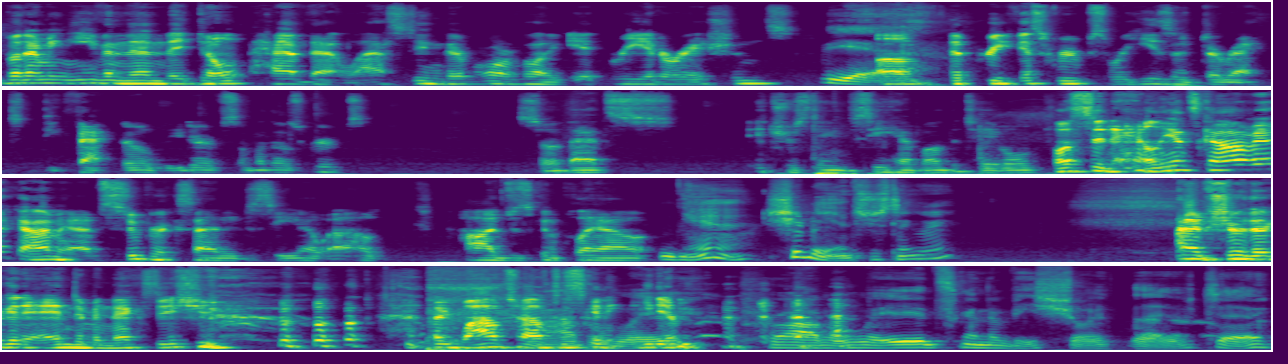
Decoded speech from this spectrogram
but I mean, even then, they don't have that lasting. They're more of like it reiterations yeah, of the previous groups, where he's a direct de facto leader of some of those groups. So that's interesting to see him on the table. Plus, in a Hellions comic, I mean, I'm super excited to see how, how Hodge is going to play out. yeah, should be interesting, right? I'm sure they're going to end him in next issue. like Wild Child's just going to eat him. Probably it's gonna be short lived, too.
